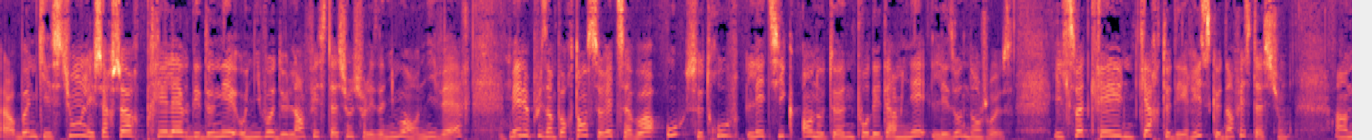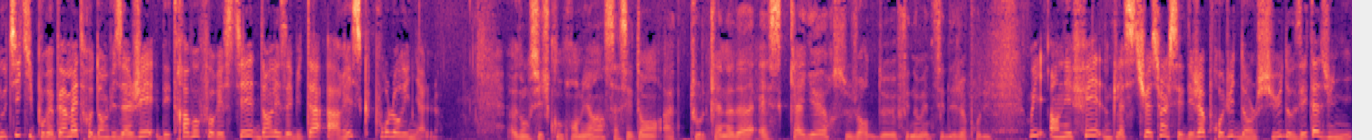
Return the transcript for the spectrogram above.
Alors bonne question, les chercheurs prélèvent des données au niveau de l'infestation sur les animaux en hiver, mais le plus important serait de savoir où se trouvent les tiques en automne pour déterminer les zones dangereuses. Ils souhaitent créer une carte des risques d'infestation, un outil qui pourrait permettre d'envisager des travaux forestiers dans les habitats à risque pour l'orignal. Euh, Donc si je comprends bien, ça s'étend à tout le Canada. Est-ce qu'ailleurs, ce genre de phénomène s'est déjà produit? Oui, en effet, donc la situation elle s'est déjà produite dans le sud, aux États-Unis.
